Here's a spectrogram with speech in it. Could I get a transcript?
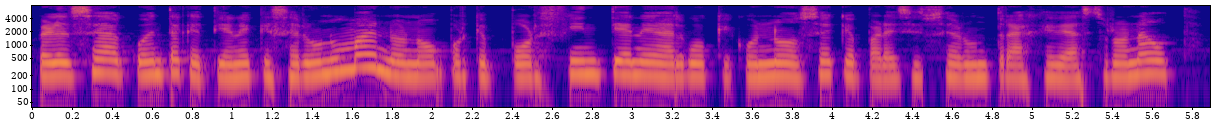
pero él se da cuenta que tiene que ser un humano, ¿no? Porque por fin tiene algo que conoce que parece ser un traje de astronauta.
